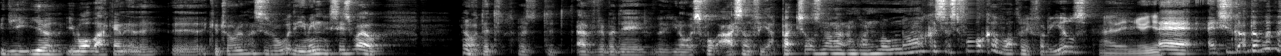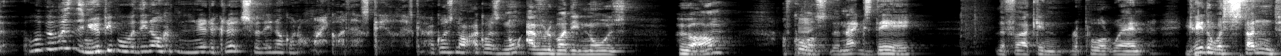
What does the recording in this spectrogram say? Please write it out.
You, you you walk back into the, the control room. I says, well, what do you mean? He says, well, you know, did was did everybody, you know, was folk asking for your pictures and all that? I'm going, well, no, because it's folk I've worked with for years. I they knew you. Uh, and she's got, but what about, what the new people? Were they not the new recruits? Were they not going? Oh my god, that's great, that's great. I goes, no, I goes, no. Everybody knows who I am. Of course, the next day, the fucking report went. Grado was stunned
